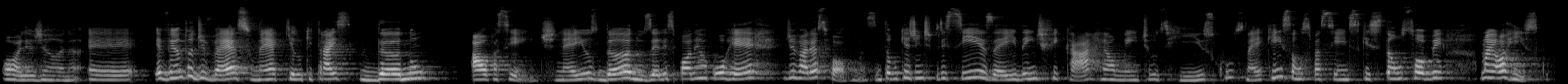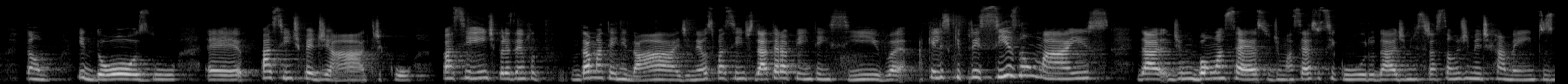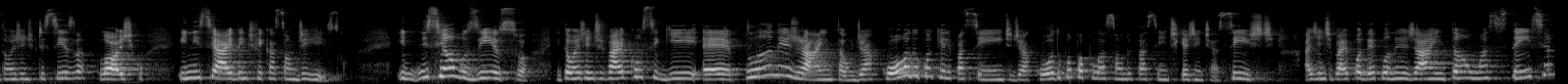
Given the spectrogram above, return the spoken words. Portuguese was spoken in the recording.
Olha, Jana, é, evento adverso, né, aquilo que traz dano ao paciente, né? E os danos, eles podem ocorrer de várias formas. Então, o que a gente precisa é identificar realmente os riscos, né? Quem são os pacientes que estão sob maior risco? Então, idoso, é, paciente pediátrico, paciente, por exemplo, da maternidade, né, os pacientes da terapia intensiva, aqueles que precisam mais da, de um bom acesso, de um acesso seguro, da administração de medicamentos. Então, a gente precisa, lógico, iniciar a identificação de risco. Iniciamos isso, então a gente vai conseguir é, planejar, então, de acordo com aquele paciente, de acordo com a população do paciente que a gente assiste, a gente vai poder planejar, então, uma assistência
